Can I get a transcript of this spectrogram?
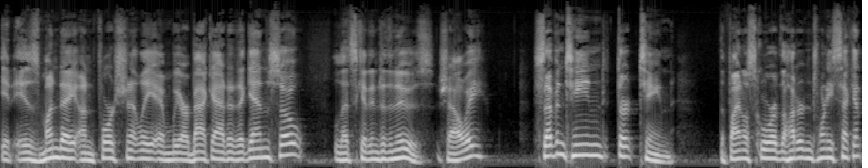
it is Monday, unfortunately, and we are back at it again. So let's get into the news, shall we? 17 13, the final score of the 122nd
